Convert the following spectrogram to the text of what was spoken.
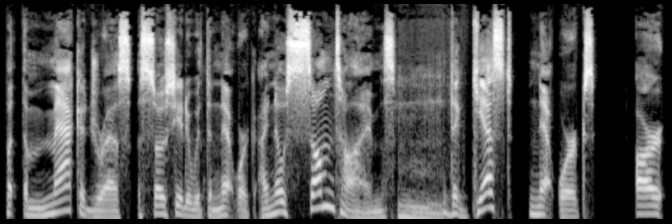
but the MAC address associated with the network. I know sometimes mm. the guest networks are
